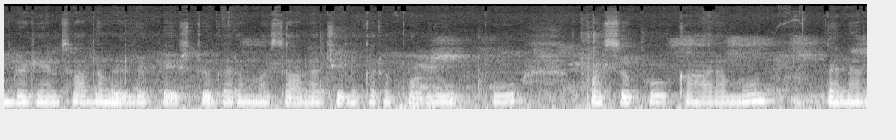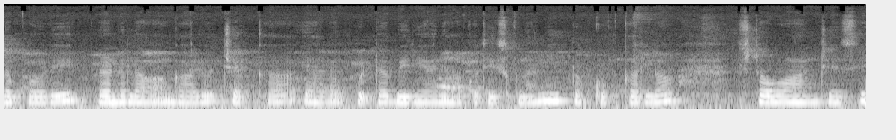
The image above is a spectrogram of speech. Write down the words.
ఇంగ్రీడియంట్స్ అల్లం వెల్లుల్లి పేస్ట్ గరం మసాలా జీలకర్ర పొడి ఉప్పు పసుపు కారము ధనాల పొడి రెండు లవంగాలు చెక్క యాలకుడ్డ బిర్యానీ ఆకు తీసుకున్నాను. ఇప్పుడు కుక్కర్లో స్టవ్ ఆన్ చేసి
